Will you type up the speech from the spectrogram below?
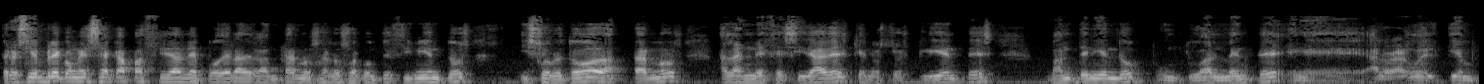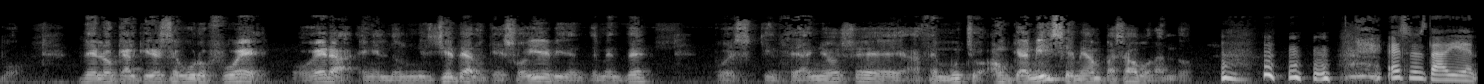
pero siempre con esa capacidad de poder adelantarnos a los acontecimientos y sobre todo adaptarnos a las necesidades que nuestros clientes van teniendo puntualmente eh, a lo largo del tiempo. De lo que Alquiler Seguro fue o era en el 2007 a lo que es hoy, evidentemente, pues 15 años eh, hacen mucho, aunque a mí se me han pasado volando. Eso está bien.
